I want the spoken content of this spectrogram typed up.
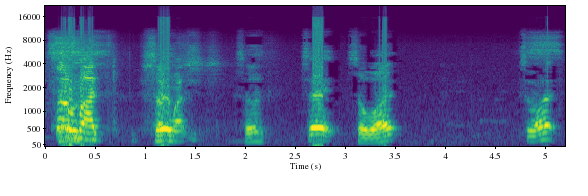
so much. So So much. So Say so what? So what?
